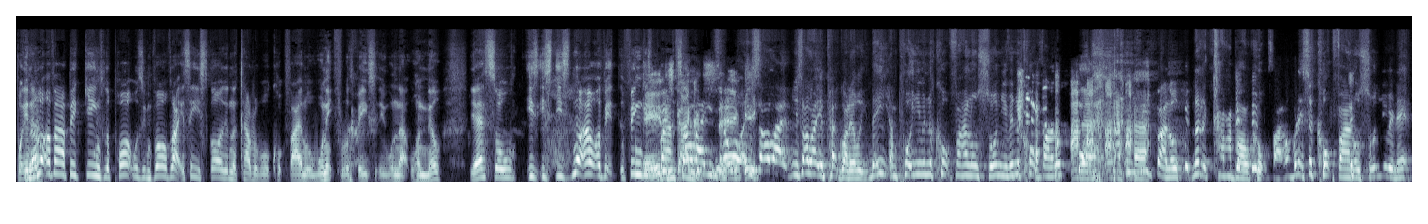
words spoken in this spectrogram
But in Yeah. a lot of our big games, Laporte was involved. Like you say, he scored in the Carabao Cup final, won it for us, basically won that 1 0. Yeah, so he's, he's, he's not out of it. The thing is, Hey, about- this You guy sound, could like, you, sound like, say- you, like, you sound like your Pep Guardiola. Mate, I'm putting you in the cup final, son. You're in the cup final. Cup final, not the Carabao Cup final, but it's a cup final, son. You're in it.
